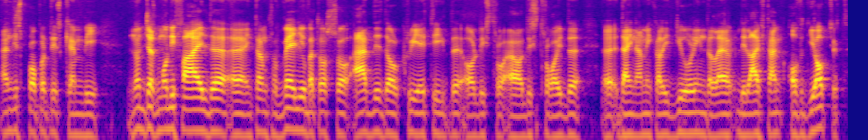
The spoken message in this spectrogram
and these properties can be not just modified uh, in terms of value but also added or created or, destroy, or destroyed uh, dynamically during the, the, lifetime of the object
